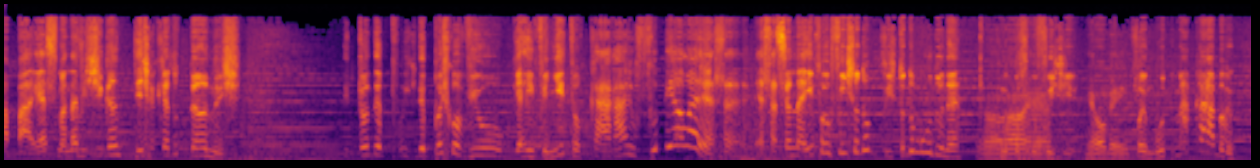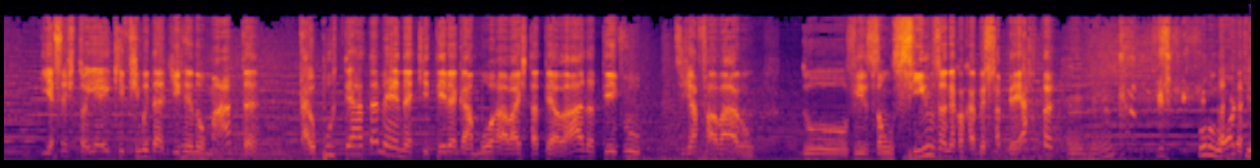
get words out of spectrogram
aparece uma nave gigantesca que é do Thanos. Então depois, depois que eu vi o Guerra Infinita, eu, caralho, fudeu, mano. Essa, essa cena aí foi o fim de todo, de todo mundo, né? não Ah, conseguiu é. fugir Realmente. foi muito macabro. E essa história aí que filme da Disney não mata, caiu por terra também, né? Que teve a Gamorra lá estatelada, teve o. Vocês já falaram do Visão Cinza, né? Com a cabeça aberta. O Loki,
